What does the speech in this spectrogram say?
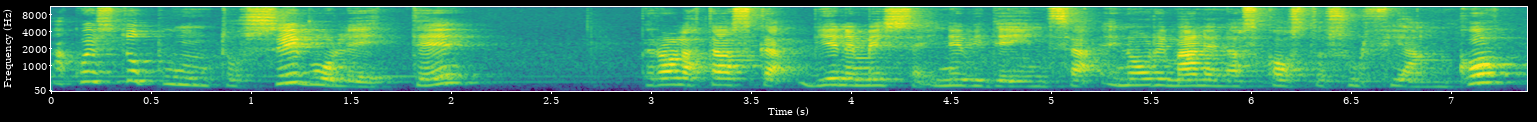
A questo punto se volete però la tasca viene messa in evidenza e non rimane nascosta sul fianco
